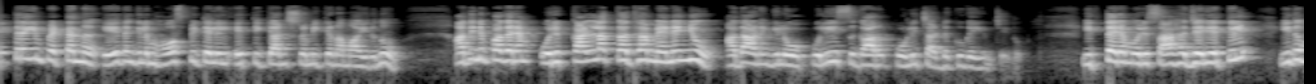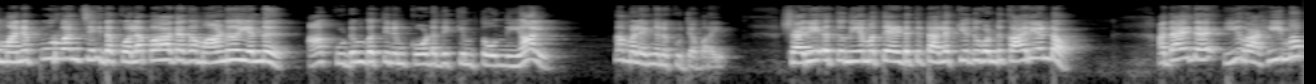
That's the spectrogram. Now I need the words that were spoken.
എത്രയും പെട്ടെന്ന് ഏതെങ്കിലും ഹോസ്പിറ്റലിൽ എത്തിക്കാൻ ശ്രമിക്കണമായിരുന്നു. അതിനു പകരം ഒരു കള്ളക്കഥ മെനഞ്ഞു. അതാണെങ്കിലോ പോലീസുകാർ പൊളിച്ചടുക്കുകയും ചെയ്തു. ഇത്തരം ഒരു സാഹചര്യത്തിൽ ഇത് മനഃപൂർവം ചെയ്ത കൊലപാതകമാണ് എന്ന് ആ കുടുംബത്തിനും കോടതിക്കും തോന്നിയാൽ നമ്മൾ എങ്ങനെ കുറ്റം പറയും? ശരീരത്ത് നിയമത്തെ എടുത്തിട്ട് അലക്കിയത് കൊണ്ട് കാര്യമുണ്ടോ? അതായത് ഈ റഹീമും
